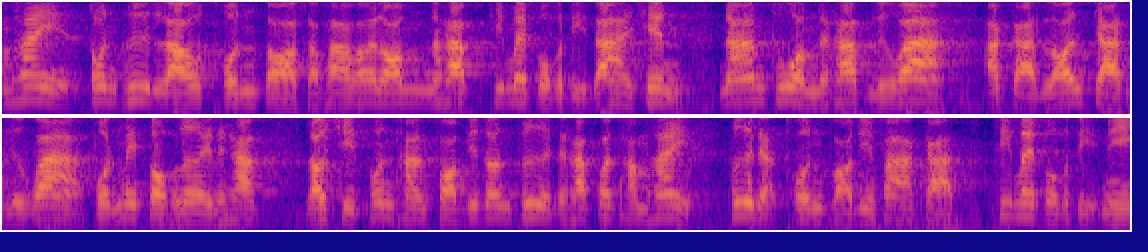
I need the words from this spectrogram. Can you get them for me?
ำให้ต้นพืชเราทนต่อสภาวะแวดล้อมนะครับที่ไม่ปกติได้ เช่น น้ำท่วมนะครับหรือว่าอากาศร้อนจัดหรือว่าฝนไม่ตกเลยนะครับเราฉีดพ่นทานฟอร์มที่ต้นพืชนะครับก็ทำให้พืชอะทนต่อดินฟ้าอากาศที่ไม่ปกตินี้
